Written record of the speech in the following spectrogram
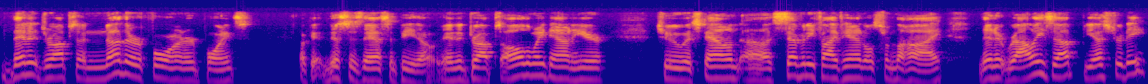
Then it drops another 400 points. Okay, this is the S&P though, and it drops all the way down here to it's down uh, 75 handles from the high. Then it rallies up yesterday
